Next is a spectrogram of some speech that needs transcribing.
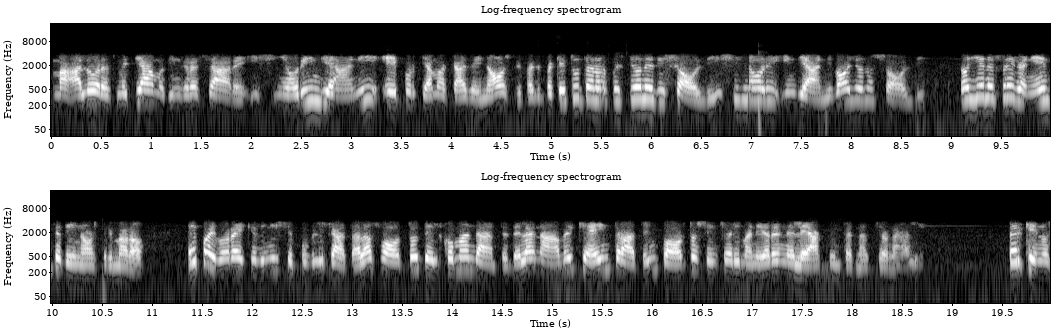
ma allora smettiamo di ingrassare i signori indiani e portiamo a casa i nostri, perché è tutta una questione di soldi. I signori indiani vogliono soldi, non gliene frega niente dei nostri marò. E poi vorrei che venisse pubblicata la foto del comandante della nave che è entrato in porto senza rimanere nelle acque internazionali. Perché non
